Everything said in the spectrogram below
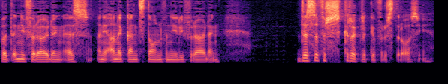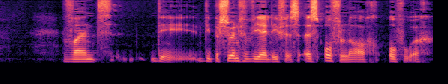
wat in die verhouding is aan die ander kant staan van hierdie verhouding. Dis 'n verskriklike frustrasie. Want die die persoon vir wie jy lief is is of laag of hoog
